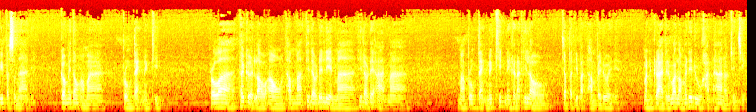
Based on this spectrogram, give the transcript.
วิปัสสนาเนี่ยก็ไม่ต้องเอามาปรุงแต่งนึกคิด เพราะว่าถ้าเกิดเราเอาธรรมะที่เราได้เรียนมาที่เราได้อ่านมา มาปรุงแต่งนึกคิดในขณะที่เราจะปฏิบัติธรรมไปด้วยเนี่ย มันกลายเป็นว่าเราไม่ได้ดูขันห้าเราจริง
